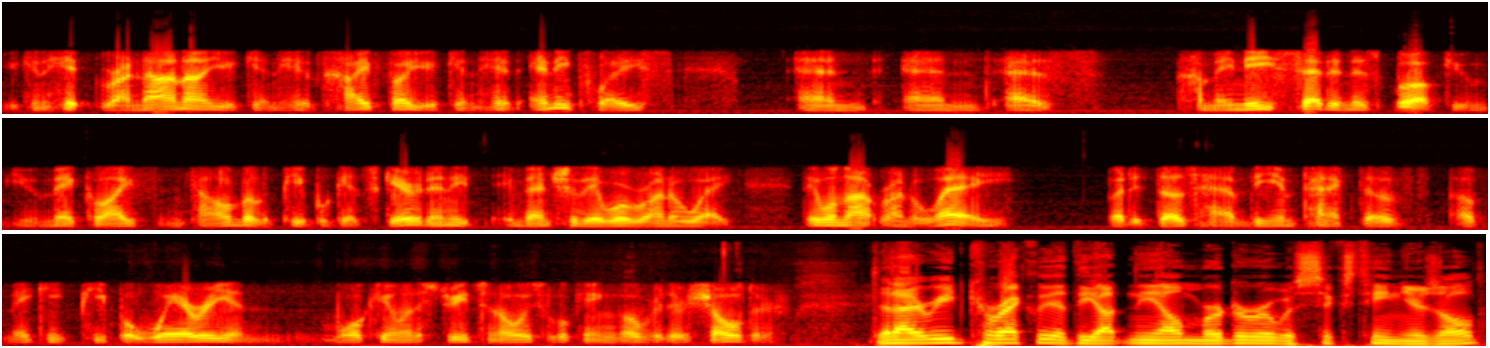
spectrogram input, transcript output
you can hit Ra'anana, you can hit Haifa, you can hit any place, and and as Khamenei said in his book, you you make life intolerable. The people get scared, and eventually they will run away. They will not run away, but it does have the impact of of making people wary and walking on the streets and always looking over their shoulder. Did I read correctly that the Otniel murderer was 16 years old?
